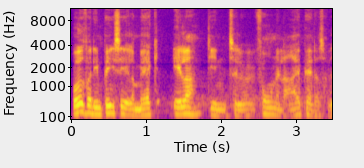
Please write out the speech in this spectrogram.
både fra din PC eller Mac, eller din telefon eller iPad osv.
